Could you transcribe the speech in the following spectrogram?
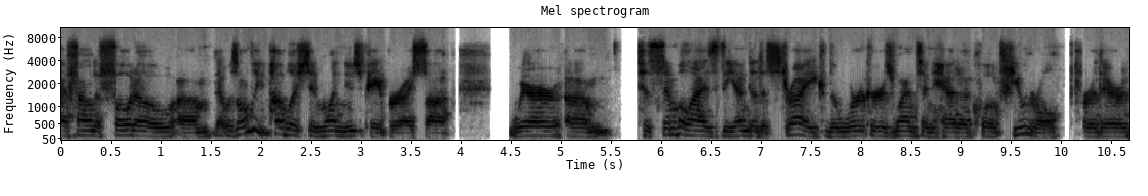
I found a photo um, that was only published in one newspaper I saw, where um, to symbolize the end of the strike, the workers went and had a quote funeral for their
